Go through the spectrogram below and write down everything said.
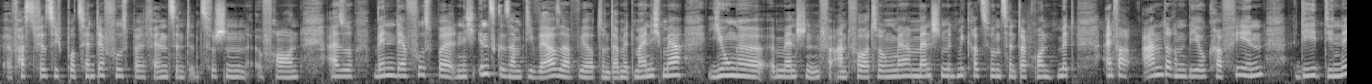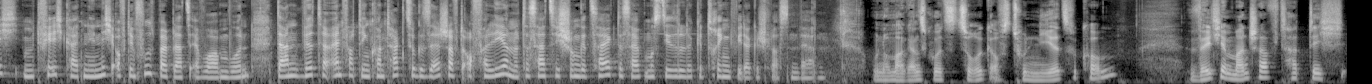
Äh, fast 40 Prozent der Fußballfans sind inzwischen äh, Frauen. Also wenn der Fußball nicht insgesamt diverser wird, und damit meine ich mehr junge Menschen in Verantwortung, mehr Menschen mit Migrationshintergrund, mit einfach anderen Biografien, die, die nicht, mit Fähigkeiten, die nicht auf dem Fußballplatz erworben wurden, dann wird er einfach den Kontakt zur Gesellschaft auch verlieren. Und das hat sich schon gezeigt. Deshalb muss diese Lücke dringend wieder geschlossen werden. Um nochmal ganz kurz zurück aufs Turnier zu kommen. Welche Mannschaft hat dich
